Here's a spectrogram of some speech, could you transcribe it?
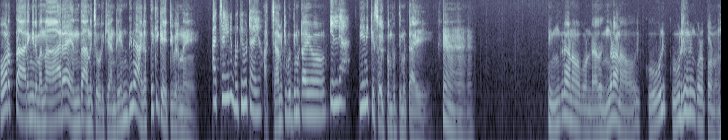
പുറത്താരെങ്കിലും വന്ന് ആരാ എന്താന്ന് ചോദിക്കാണ്ട് എന്തിനാ അകത്തേക്ക് കയറ്റി വിടണേ? അച്ചായന് ബുദ്ധിമുട്ടായോ? അച്ചാമയ്ക്ക് ബുദ്ധിമുട്ടായോ? ഇല്ല. എനിക്ക് സ്വല്പം ബുദ്ധിമുട്ടായി. ഹും. ഇങ്ങടാണോ പോണ്ടേ? അതോ ഇങ്ങടാണോ ഈ കൂടി കൂടിയതിനും കുഴപ്പമാണ്.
